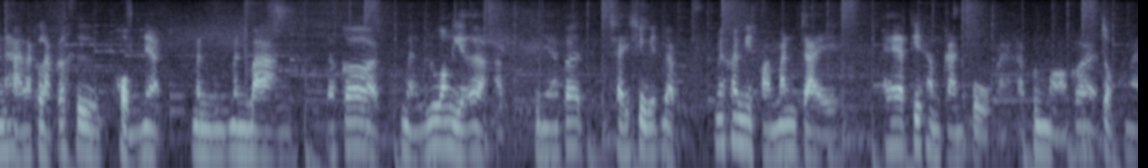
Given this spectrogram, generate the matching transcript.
ปัญหาหลักๆ ก็คือผมเนี่ยมันมันบาง แล้วก็เหมือนร่วงเยอะอะครับ ทีเนี้ยก็ใช้ชีวิตแบบไม่ค่อยมีความมั่นใจ แพทย์ที่ทำการปลูกนะครับ คุณหมอก็จบมา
